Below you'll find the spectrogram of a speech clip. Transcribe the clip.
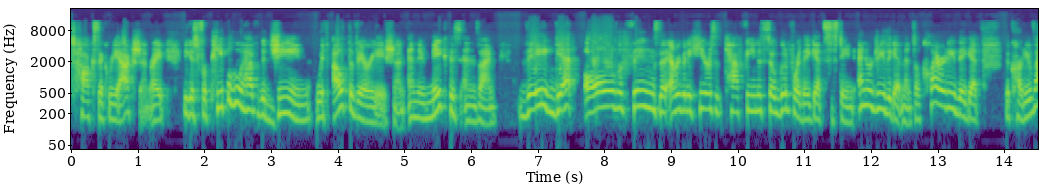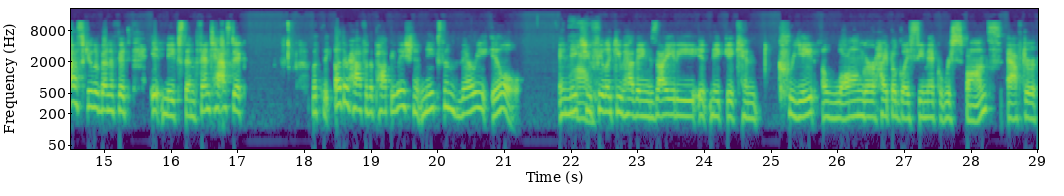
toxic reaction, right? Because for people who have the gene without the variation and they make this enzyme, they get all the things that everybody hears that caffeine is so good for. They get sustained energy, they get mental clarity, they get the cardiovascular benefits. It makes them fantastic. But the other half of the population, it makes them very ill and makes wow. you feel like you have anxiety. It make it can create a longer hypoglycemic response after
